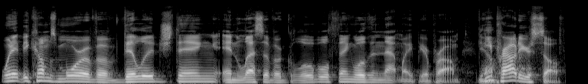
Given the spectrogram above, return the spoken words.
when it becomes more of a village thing and less of a global thing, well, then that might be a problem. Yeah. Be proud of yourself,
